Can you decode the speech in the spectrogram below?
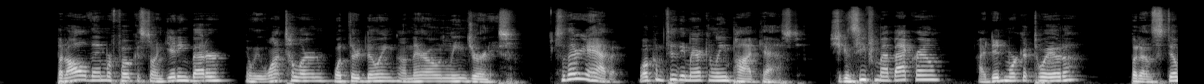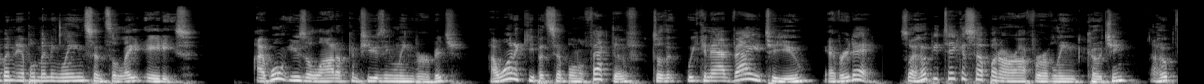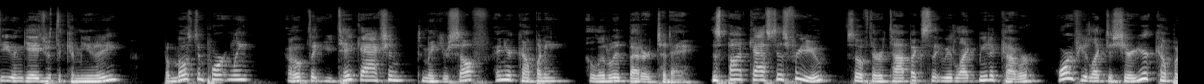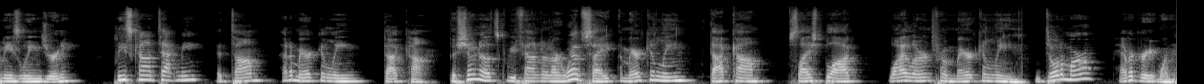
But all of them are focused on getting better, and we want to learn what they're doing on their own lean journeys. So there you have it. Welcome to the American Lean Podcast. As you can see from my background, I didn't work at Toyota, but I've still been implementing lean since the late 80s. I won't use a lot of confusing lean verbiage. I want to keep it simple and effective so that we can add value to you every day. So I hope you take us up on our offer of lean coaching. I hope that you engage with the community. But most importantly, I hope that you take action to make yourself and your company a little bit better today. This podcast is for you, so if there are topics that you would like me to cover, or if you'd like to share your company's lean journey, please contact me at tom at americanlean.com. The show notes can be found at our website, americanlean.com slash blog, why learn from American Lean. Until tomorrow, have a great one.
